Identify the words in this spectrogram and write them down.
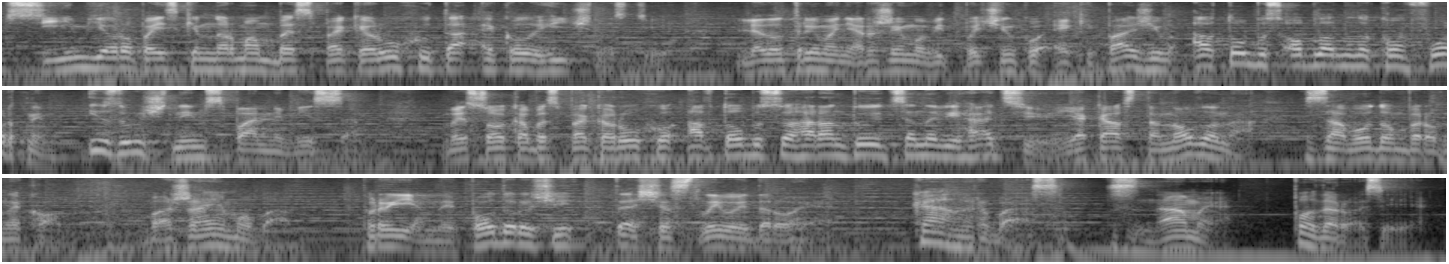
всім європейським нормам безпеки руху та екологічності. Для дотримання режиму відпочинку екіпажів автобус обладнано комфортним і зручним спальним місцем. Висока безпека руху автобусу гарантується навігацією, яка встановлена заводом-виробником. Бажаємо вам приємної подорожі та щасливої дороги. Калербас з нами по дорозі.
